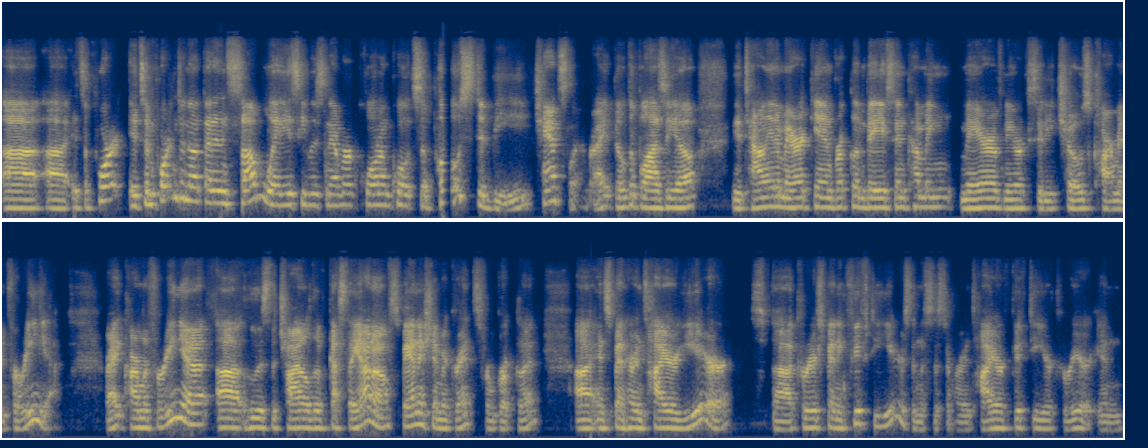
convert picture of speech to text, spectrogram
uh, uh, it's, important, it's important to note that in some ways he was never quote unquote supposed to be chancellor, right? Bill de Blasio, the Italian American, Brooklyn based incoming mayor of New York City, chose Carmen Farina right? Carmen Farina, uh, who is the child of Castellano, Spanish immigrants from Brooklyn, uh, and spent her entire year, uh, career spanning 50 years in the system, her entire 50 year career in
